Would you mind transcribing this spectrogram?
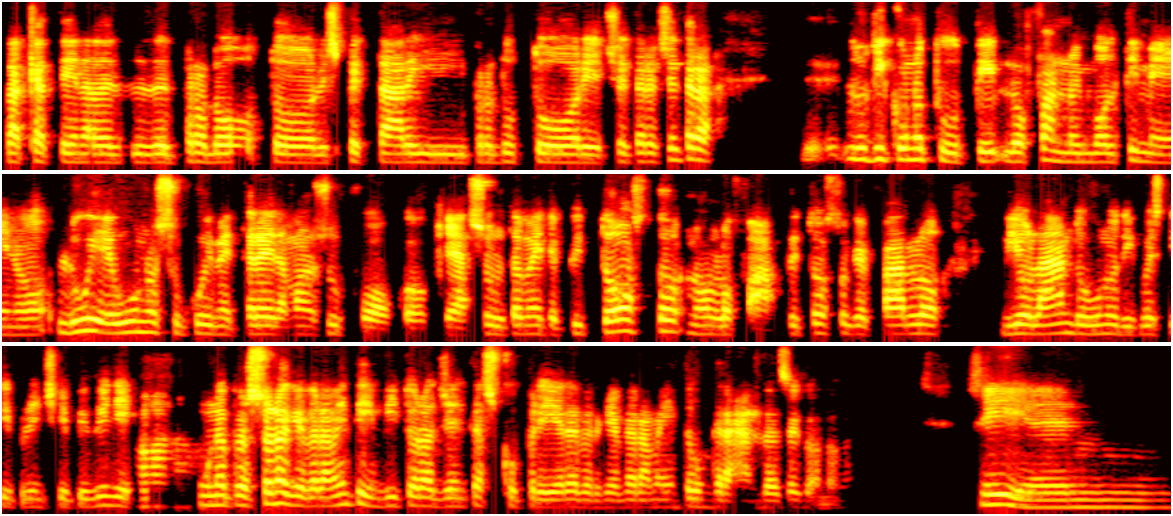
la catena del, del prodotto, rispettare i produttori, eccetera, eccetera, eh, lo dicono tutti, lo fanno in molti meno. Lui è uno su cui metterei la mano sul fuoco, che assolutamente piuttosto non lo fa, piuttosto che farlo violando uno di questi principi. Quindi ah. una persona che veramente invito la gente a scoprire perché è veramente un grande, secondo me. Sì, ehm,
